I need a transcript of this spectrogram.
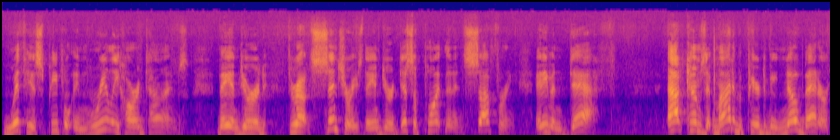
with his people in really hard times. They endured, throughout centuries, they endured disappointment and suffering and even death. Outcomes that might have appeared to be no better,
